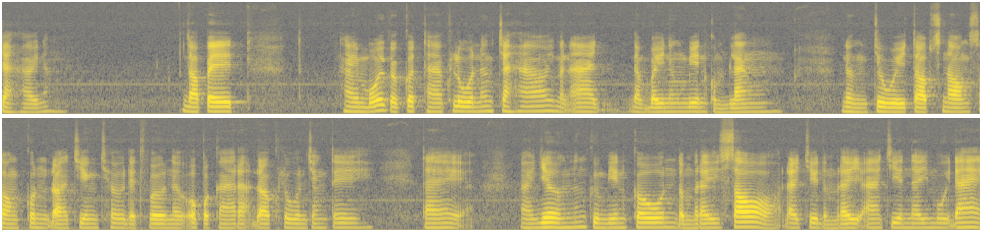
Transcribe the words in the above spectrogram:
ចាស់ហើយហ្នឹងដល់ពេលថ្ងៃមួយក៏គិតថាខ្លួនហ្នឹងចាស់ហើយมันអាចដើម្បីនឹងមានកម្លាំង នឹងជួយតបស្នងសងគុណដល់ជាងឈើដែលធ្វើនៅឧបការៈដល់ខ្លួនអញ្ចឹងទេ តែយើងនឹងគឺមានកូនដំរីសដែលជាដំរីអាជានៃមួយដែរ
